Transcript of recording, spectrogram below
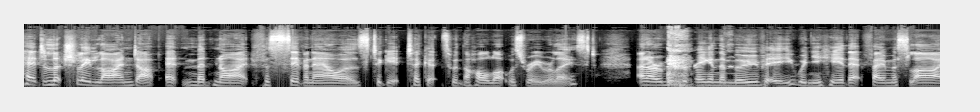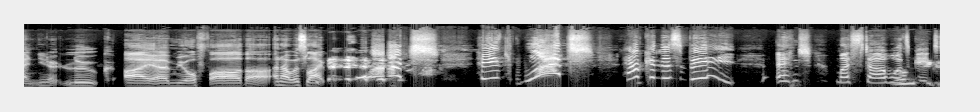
had literally lined up at midnight for seven hours to get tickets when the whole lot was re-released. And I remember being in the movie when you hear that famous line, you know, Luke, I am your father, and I was like, what? He what? How can this be? And my Star Wars oh geeks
